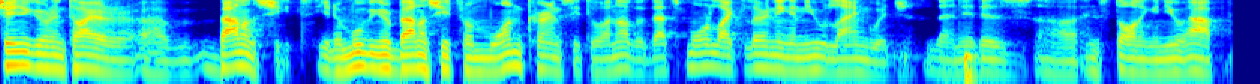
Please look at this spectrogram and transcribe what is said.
changing your entire uh, balance sheet. You know, moving your balance sheet from one currency to another. That's more like learning a new language than it is uh, installing a new app.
